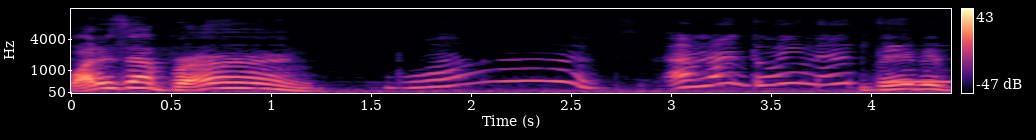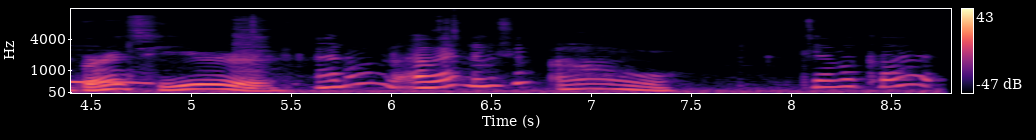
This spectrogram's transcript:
Why does that burn? What? I'm not doing that. Babe, it burns here. I don't know. Alright, let me see. Oh. Do you have a cut?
